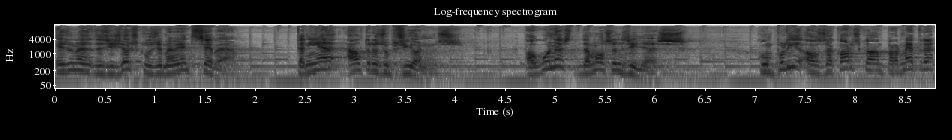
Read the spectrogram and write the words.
És una decisió exclusivament seva. Tenia altres opcions, algunes de molt senzilles. Complir els acords que van permetre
